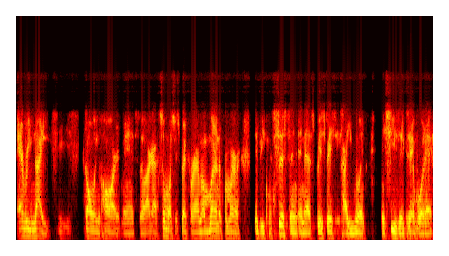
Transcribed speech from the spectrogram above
every night, she's going hard, man. So I got so much respect for her, and I'm learning from her to be consistent, and that's basically how you win. And she's an example of that.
